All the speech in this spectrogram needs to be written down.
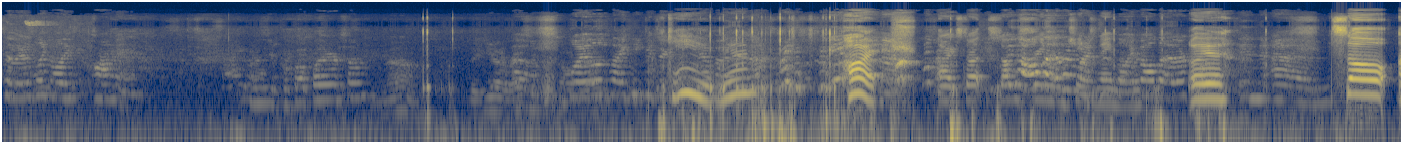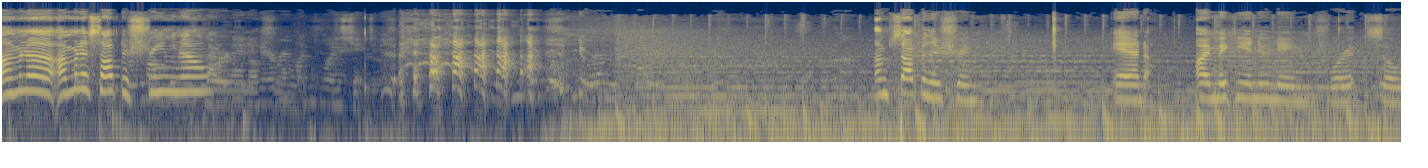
So there's like all these comments. Boy looks like he could It, man. Hush. Alright, start stop the stream and change name over. Oh yeah. So I'm gonna I'm gonna stop the stream now. I'm stopping the stream. And I'm making a new name for it, so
